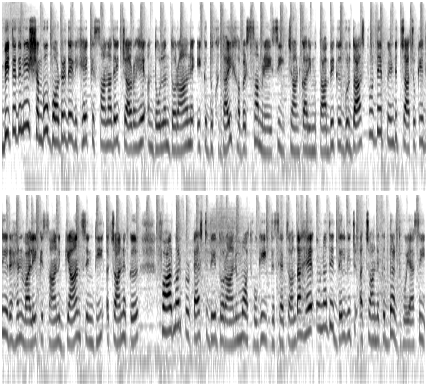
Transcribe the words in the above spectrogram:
ਬੀਤੇ ਦਿਨੀ ਸ਼ੰਭੂ ਬਾਰਡਰ ਦੇ ਵਿਖੇ ਕਿਸਾਨਾਂ ਦੇ ਚੱਲ ਰਹੇ ਅੰਦੋਲਨ ਦੌਰਾਨ ਇੱਕ ਦੁਖਦਾਈ ਖਬਰ ਸਾਹਮਣੇ ਆਈ ਸੀ। ਜਾਣਕਾਰੀ ਮੁਤਾਬਿਕ ਗੁਰਦਾਸਪੁਰ ਦੇ ਪਿੰਡ ਚਾਚੁਕੇ ਦੇ ਰਹਿਣ ਵਾਲੇ ਕਿਸਾਨ ਗਿਆਨ ਸਿੰਘ ਦੀ ਅਚਾਨਕ ਫਾਰਮਰ ਪ੍ਰੋਟੈਸਟ ਦੇ ਦੌਰਾਨ ਮੌਤ ਹੋ ਗਈ। ਦੱਸਿਆ ਜਾਂਦਾ ਹੈ, ਉਹਨਾਂ ਦੇ ਦਿਲ ਵਿੱਚ ਅਚਾਨਕ ਦਰਦ ਹੋਇਆ ਸੀ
